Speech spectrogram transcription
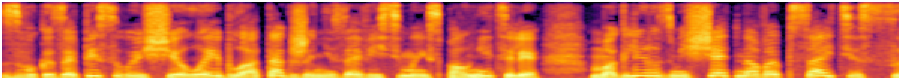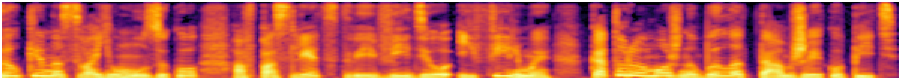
Звукозаписывающие лейблы, а также независимые исполнители могли размещать на веб-сайте ссылки на свою музыку, а впоследствии видео и фильмы, которую можно было там же и купить.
